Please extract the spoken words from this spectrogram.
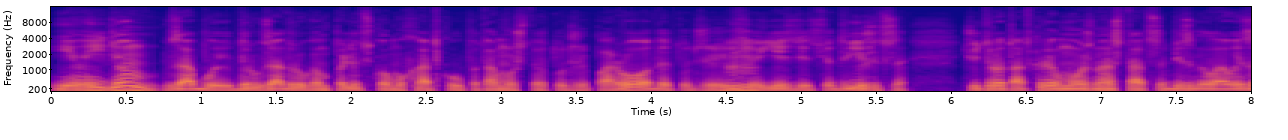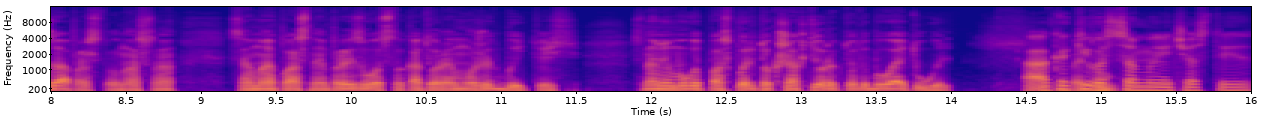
И мы идем в забой друг за другом по людскому ходку, потому что тут же порода, тут же Мгм. все ездит, все движется. Чуть рот открыл, можно остаться без головы запросто. У нас а, самое опасное производство, которое может быть. То есть с нами могут поспорить только шахтеры, кто добывает уголь. А какие у Поэтому- вас самые частые,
